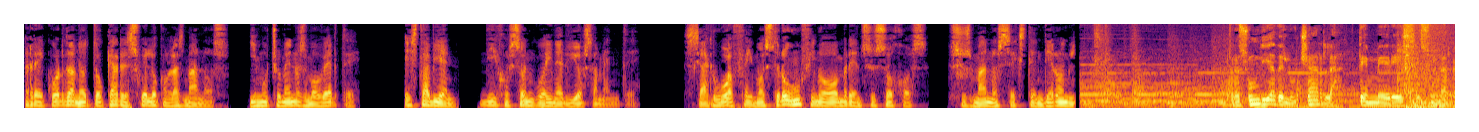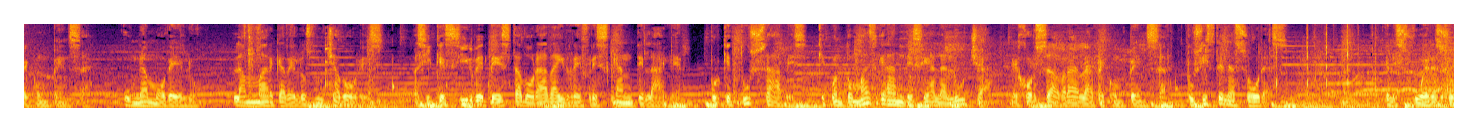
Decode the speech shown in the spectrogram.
Recuerda no tocar el suelo con las manos, y mucho menos moverte. Está bien, dijo Wei nerviosamente. Fei mostró un fino hombre en sus ojos, sus manos se extendieron. Tras un día de lucharla, te mereces una recompensa, una modelo, la marca de los luchadores. Así que sírvete esta dorada y refrescante lager, porque tú sabes que cuanto más grande sea la lucha, mejor sabrá la recompensa. Pusiste las horas, el esfuerzo,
